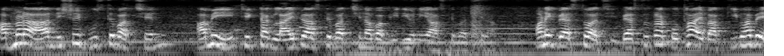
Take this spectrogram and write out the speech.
আপনারা নিশ্চয়ই বুঝতে পারছেন, আমি ঠিকঠাক লাইভে আসতে পারছি না বা ভিডিও নিয়ে আসতে পারছি না। অনেক ব্যস্ত আছি। ব্যস্ততা কোথায় বা কীভাবে,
